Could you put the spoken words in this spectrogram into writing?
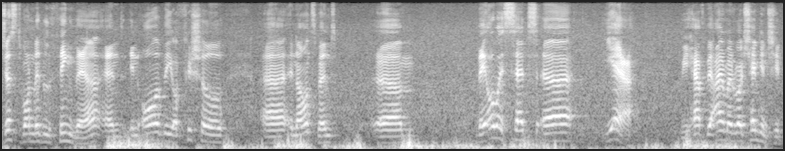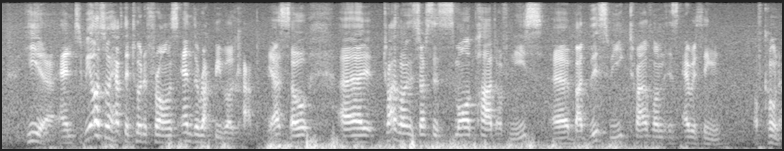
just one little thing there, and in all the official uh, announcement, um, they always said, uh, "Yeah, we have the Ironman World Championship here, and we also have the Tour de France and the Rugby World Cup." Yeah, so uh, triathlon is just a small part of Nice, uh, but this week triathlon is everything of Kona.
